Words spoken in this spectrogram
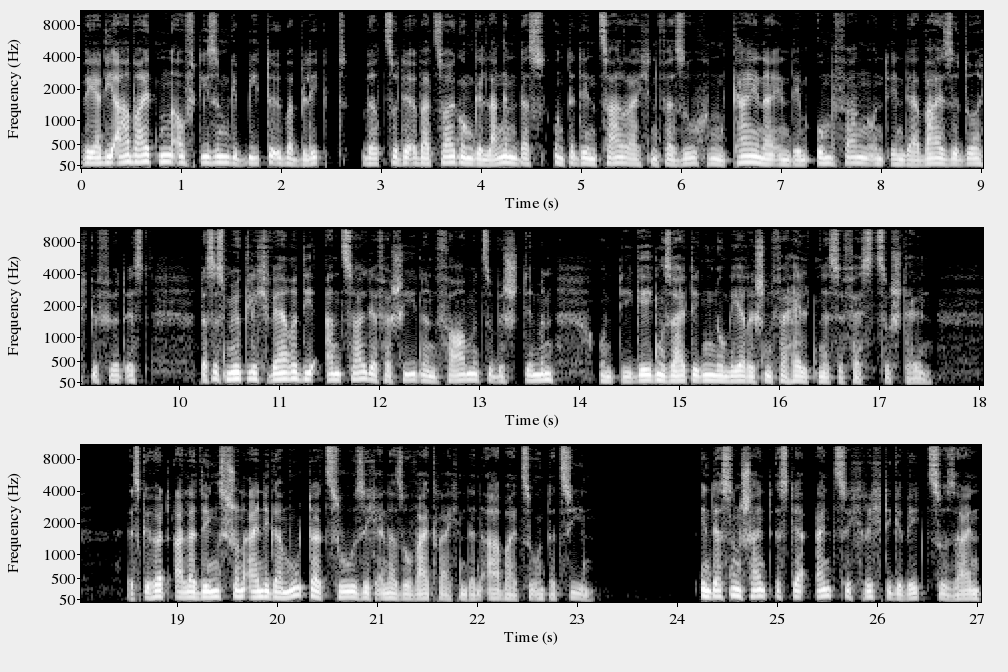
Wer die Arbeiten auf diesem Gebiete überblickt, wird zu der Überzeugung gelangen, dass unter den zahlreichen Versuchen keiner in dem Umfang und in der Weise durchgeführt ist, dass es möglich wäre, die Anzahl der verschiedenen Formen zu bestimmen und die gegenseitigen numerischen Verhältnisse festzustellen. Es gehört allerdings schon einiger Mut dazu, sich einer so weitreichenden Arbeit zu unterziehen. Indessen scheint es der einzig richtige Weg zu sein,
